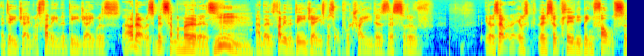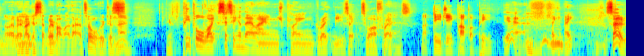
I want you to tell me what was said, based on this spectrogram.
a DJ. It was funny. The DJ was oh no, it was Midsomer Murders, and then it's funny. The DJs were sort of portrayed as this sort of. You know, so it was they're so clearly being false and whatever. And I just said we're not like that at all. We're just No. People like sitting in their lounge playing great music to our friends. Not DJ Papa P. Yeah, thank you, mate. So,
